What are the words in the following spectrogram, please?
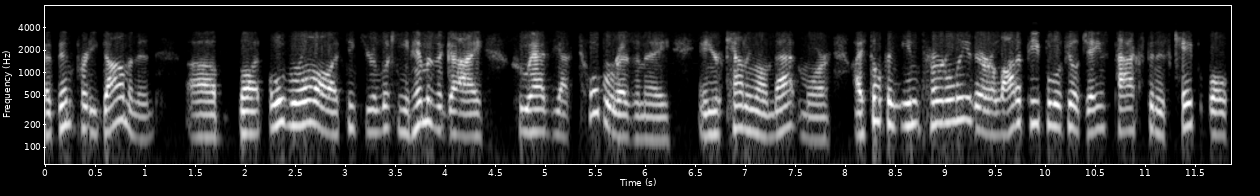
have been pretty dominant. Uh, but overall, I think you're looking at him as a guy who had the October resume, and you're counting on that more. I still think internally there are a lot of people who feel James Paxton is capable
